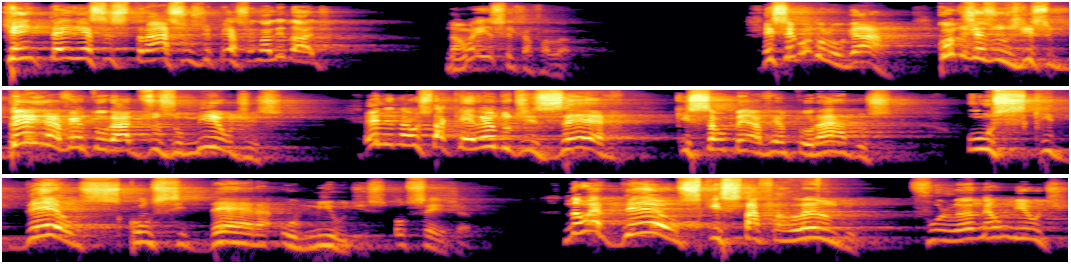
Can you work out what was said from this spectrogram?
quem tem esses traços de personalidade. Não é isso que ele está falando. Em segundo lugar, quando Jesus disse bem-aventurados os humildes, ele não está querendo dizer que são bem-aventurados os que Deus considera humildes. Ou seja, não é Deus que está falando, Fulano é humilde.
